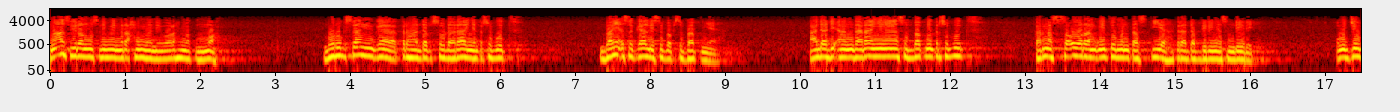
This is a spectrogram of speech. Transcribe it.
Ma'asyiral muslimin rahimani wa rahimakumullah. Buruk sangka terhadap saudaranya tersebut banyak sekali sebab-sebabnya. Ada di antaranya sebabnya tersebut karena seorang itu mentazkiyah terhadap dirinya sendiri. Ujub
